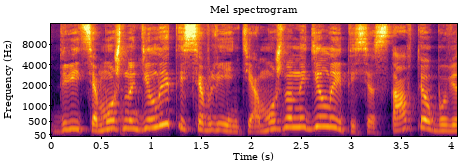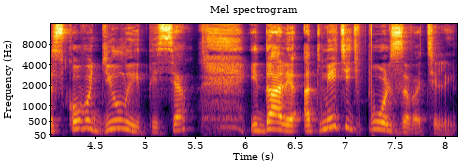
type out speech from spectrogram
дивіться, можна ділитися в ленті, а можна не ділитися. Ставте обов'язково ділитися. І далі «Отметить пользователі.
